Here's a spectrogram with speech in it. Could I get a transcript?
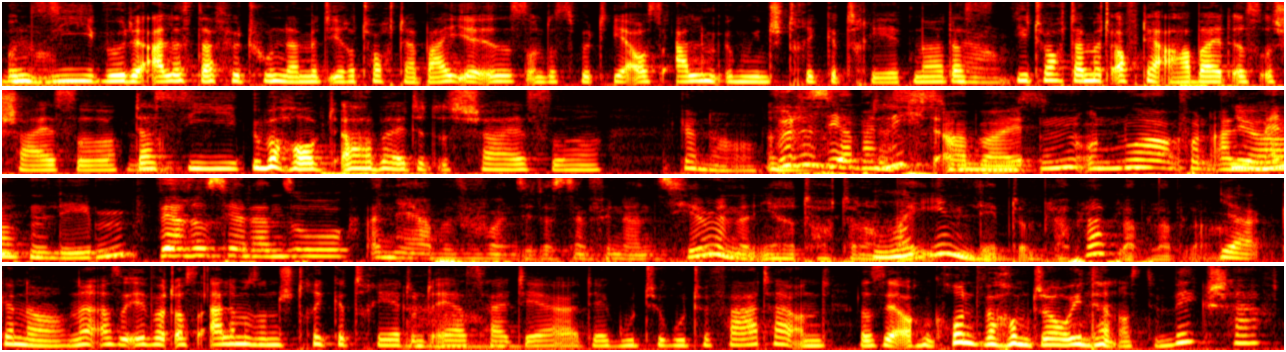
Und ja. sie würde alles dafür tun, damit ihre Tochter bei ihr ist. Und es wird ihr aus allem irgendwie ein Strick gedreht, ne? Dass ja. die Tochter mit auf der Arbeit ist, ist scheiße. Ja. Dass sie überhaupt arbeitet, ist scheiße. Genau. Würde sie aber nicht arbeiten und nur von Alimenten ja. leben, wäre es ja dann so, ah, naja, aber wie wollen sie das denn finanzieren, wenn dann ihre Tochter noch mhm. bei ihnen lebt und bla bla bla bla bla. Ja, genau. Ne? Also ihr wird aus allem so ein Strick gedreht ja. und er ist halt der, der gute, gute Vater und das ist ja auch ein Grund, warum Joey dann aus dem Weg schafft.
